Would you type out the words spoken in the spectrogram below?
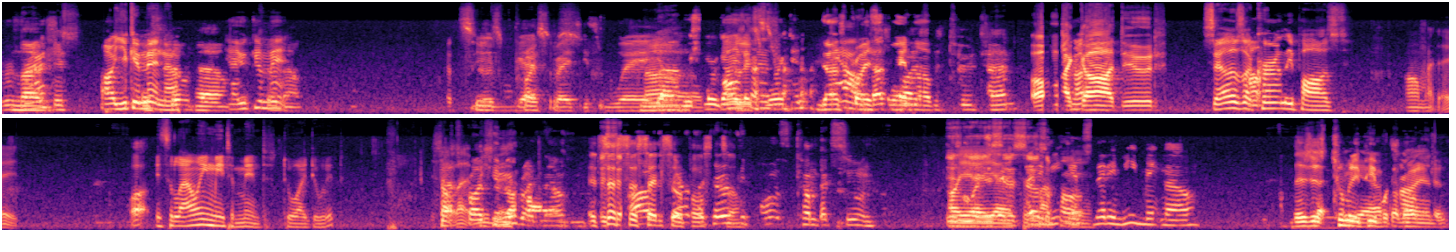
No, Refresh. it's, Oh, you can mint now. down. Yeah, you can mint. down. Let's see This the gas prices. price is way. No. Yeah. You sure, guys? Gas It's working. Gas Ow, price gas went price up. is 210. Oh my god, dude. Sales are Oh. currently paused. Oh my day. What? It's allowing me to mint. Do I do it? It's not Gas price me is do new it. right now. It It's says the- the sales are yeah, the pause come back soon. Oh, It's yeah, what it yeah, says it's sales letting are me- paused. letting me make now. There's just too many Yeah, people I've got no trying. option.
